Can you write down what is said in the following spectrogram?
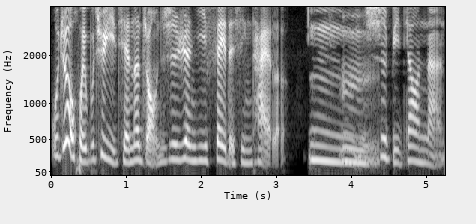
我觉得我回不去以前那种就是任意废的心态了。嗯，嗯，是比较难。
